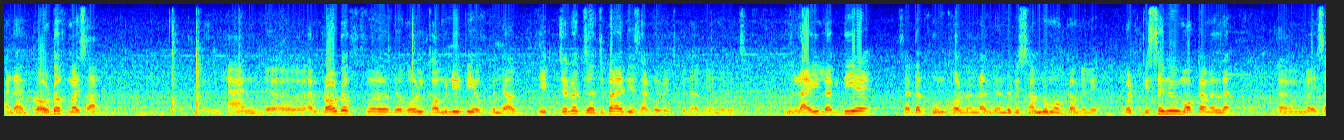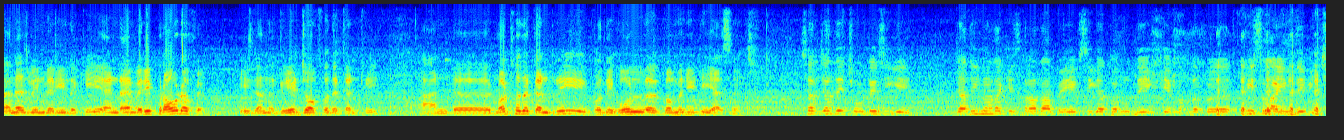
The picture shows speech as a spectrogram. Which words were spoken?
and I am proud of my son and am proud of the whole community of Punjab ਇੱਕ ਜਿਹੜਾ ਜਜ਼ਬਾ ਹੈ ਜੀ ਸਾਡੇ ਵਿੱਚ ਪੰਜਾਬੀਆਂ ਦੇ ਵਿੱਚ ਲੜਾਈ ਲੱਗਦੀ ਹੈ ਸਾਡਾ ਖੂਨ ਖੋਲਣ ਲੱਗ ਜਾਂਦਾ ਵੀ ਸਾਨੂੰ ਮੌਕਾ ਮਿਲੇ ਬਟ ਕਿਸੇ ਨੂੰ ਵੀ ਮੌਕਾ ਮਿਲਦਾ my son has been very lucky and I am very proud of him he is done a great job for the country and uh, not for the country, for the whole uh, community as such. Sir ਜਦ ਇਹ ਛੋਟੇ ਸੀਗੇ ਜਦ ਇਹਨਾਂ ਦਾ ਕਿਸ ਤਰ੍ਹਾਂ ਦਾ ਬੇਵ ਸੀਗਾ ਤੁਹਾਨੂੰ ਦੇਖ ਕੇ ਮਤਲਬ ਇਸ ਲਾਈਨ ਦੇ ਵਿੱਚ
